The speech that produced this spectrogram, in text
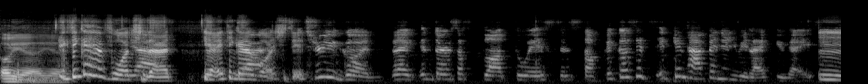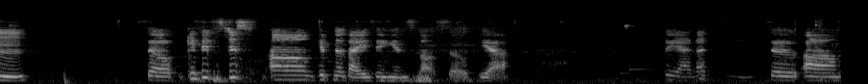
Oh yeah, yeah. I think I have watched Yeah. that. Yeah, I think I have watched it's, it. It's really good, like in terms of plot twists and stuff, because it's it can happen in real life, you guys. Mm. So, because it's just um hypnotizing and stuff. So yeah. So yeah, that's me. So um,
